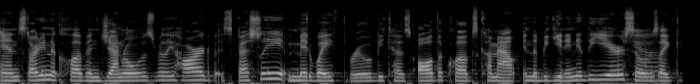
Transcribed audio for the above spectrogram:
And starting a club in general was really hard, but especially midway through because all the clubs come out in the beginning of the year. So it was like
